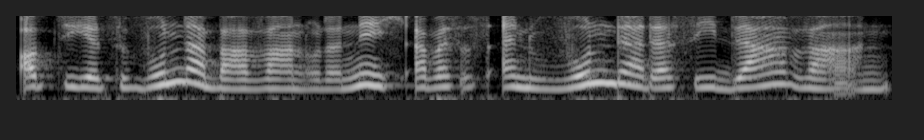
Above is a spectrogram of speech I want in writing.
ob die jetzt wunderbar waren oder nicht, aber es ist ein Wunder, dass sie da waren.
